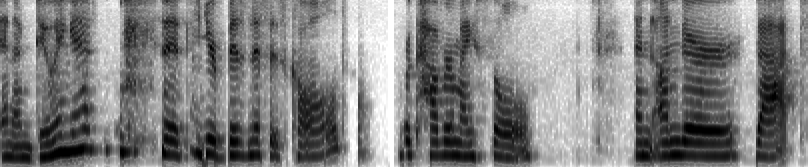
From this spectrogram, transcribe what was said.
and I'm doing it. it's and your business is called Recover My Soul. And under that,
